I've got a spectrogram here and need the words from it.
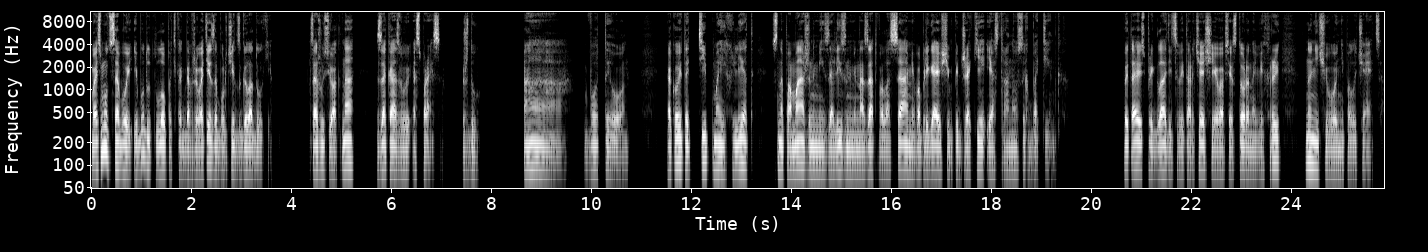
Возьмут с собой и будут лопать, когда в животе забурчит с голодухи. Сажусь у окна, заказываю эспрессо. Жду. А, вот и он. Какой-то тип моих лет с напомаженными и зализанными назад волосами, в облегающем пиджаке и остроносых ботинках. Пытаюсь пригладить свои торчащие во все стороны вихры, но ничего не получается.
